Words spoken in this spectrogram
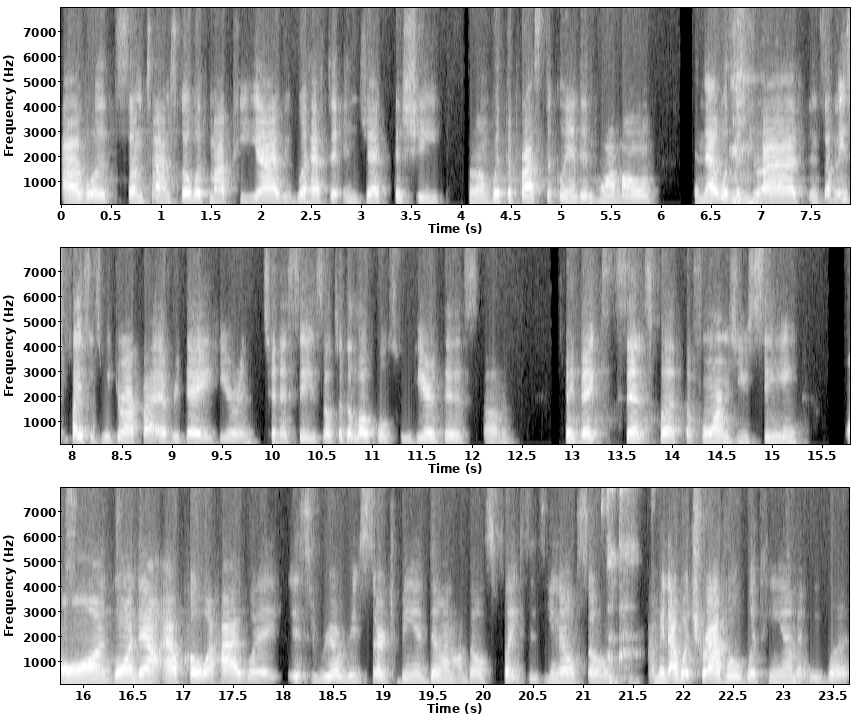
I would sometimes go with my PI. We would have to inject the sheep um, with the prostaglandin hormone. And that was mm-hmm. a drive. In some of these places we drive by every day here in Tennessee. So to the locals who hear this, um, they make sense. But the forms you see on going down Alcoa Highway, it's real research being done on those places, you know. So okay. I mean, I would travel with him and we would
